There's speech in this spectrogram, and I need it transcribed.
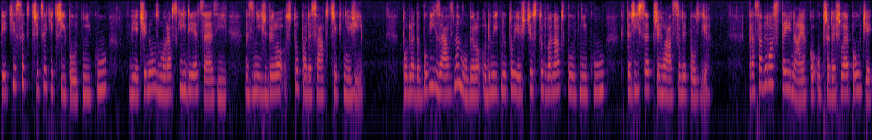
533 poutníků, většinou z moravských diecézí, z nichž bylo 153 kněží. Podle dobových záznamů bylo odmítnuto ještě 112 poutníků, kteří se přihlásili pozdě. Trasa byla stejná jako u předešlé pouti,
